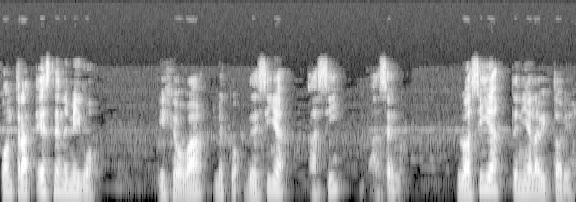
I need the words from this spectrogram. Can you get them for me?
contra este enemigo? Y Jehová le decía así, hacerlo. Lo hacía, tenía la victoria.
